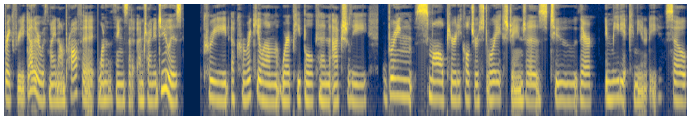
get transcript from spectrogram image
Break Free Together, with my nonprofit, one of the things that I'm trying to do is create a curriculum where people can actually bring small purity culture story exchanges to their immediate community. So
